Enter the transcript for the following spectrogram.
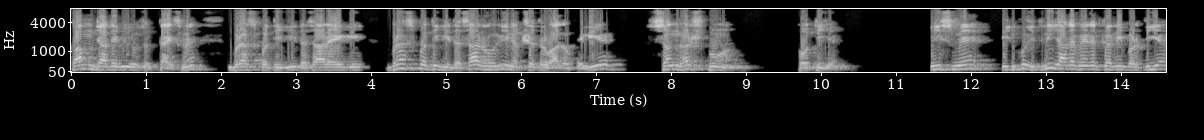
कम ज़्यादा भी हो सकता है इसमें। बृहस्पति की दशा रहेगी। बृहस्पति की दशा रोहिणी नक्षत्र वालों के लिए संघर्षपूर्ण होती है। इसमें इनको इतनी ज़्यादा मेहनत करनी पड़ती है।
